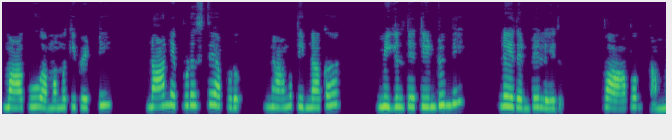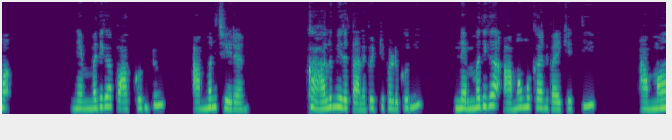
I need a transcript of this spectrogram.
మాకు అమ్మమ్మకి పెట్టి నాన్న ఎప్పుడొస్తే అప్పుడు నాన్న తిన్నాక మిగిలితే తింటుంది లేదంటే లేదు. పాపం అమ్మ నెమ్మదిగా పాక్కుంటూ అమ్మని చేరాను. కాలు మీద తలపెట్టి పడుకుని నెమ్మదిగా అమ్మ ముఖాన్ని పైకెత్తి అమ్మా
